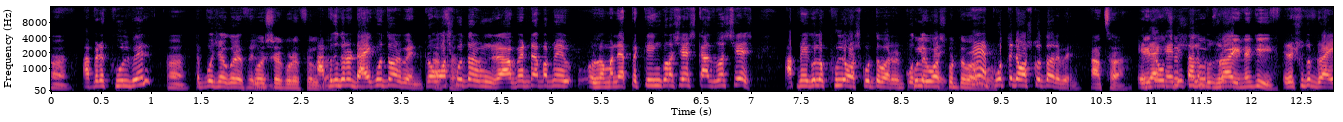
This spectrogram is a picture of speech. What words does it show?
হ্যাঁ। আপনি এটা খুলবেন হ্যাঁ। পরিষ্কার করে ফেলবেন। পরিষ্কার করে আপনি তো কিন্তু ডাই করতে পারবেন ওয়াশ আচ্ছা। করতে পারবেন রাবেনটা আপনি মানে আপনি ক্লিন করা শেষ কাজ বাজ শেষ আপনি এগুলো খুলে ওয়াশ করতে পারবেন খুলে wash করতে পারব। হ্যাঁ প্রত্যেকটা ওয়াশ করতে পারবেন। আচ্ছা এটা এটা হচ্ছে শুধু ড্রাই নাকি? এটা শুধু ড্রাই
